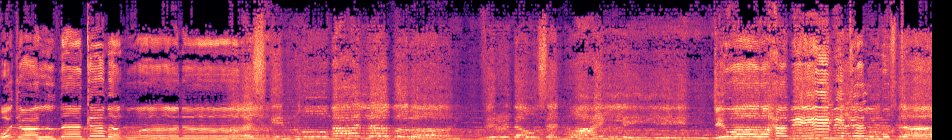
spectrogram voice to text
واجعل ذاك مأوانا. وأسكنه مع الأبرار فردوسا وعلين جوار حبيبك المختار.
